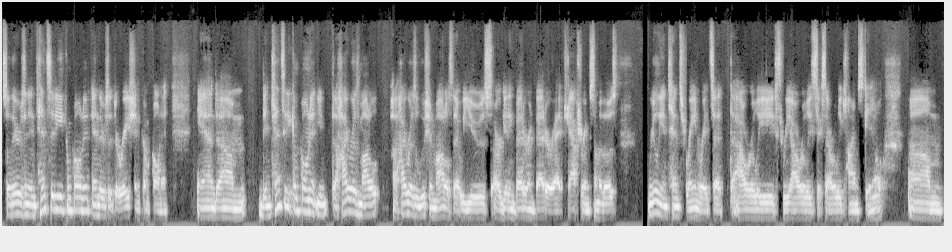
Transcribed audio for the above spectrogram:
So there's an intensity component and there's a duration component. And um, the intensity component, you, the high res model, uh, high resolution models that we use are getting better and better at capturing some of those really intense rain rates at the hourly, three hourly, six hourly time scale. Um,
